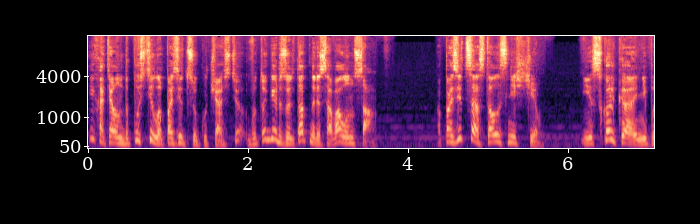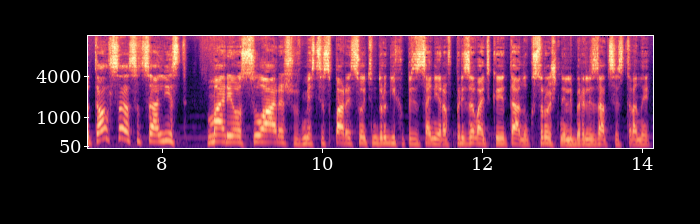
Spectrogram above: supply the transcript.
И хотя он допустил оппозицию к участию, в итоге результат нарисовал он сам – оппозиция осталась ни с чем. И сколько не пытался социалист Марио Суареш вместе с парой сотен других оппозиционеров призывать Каэтану к срочной либерализации страны,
